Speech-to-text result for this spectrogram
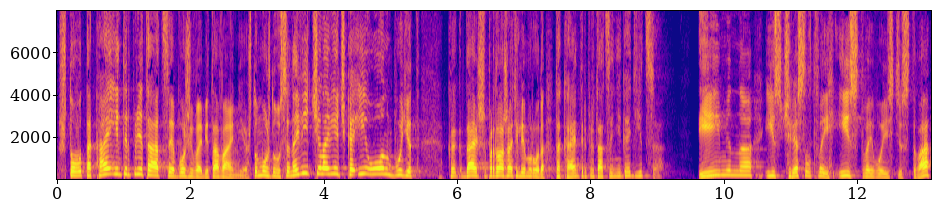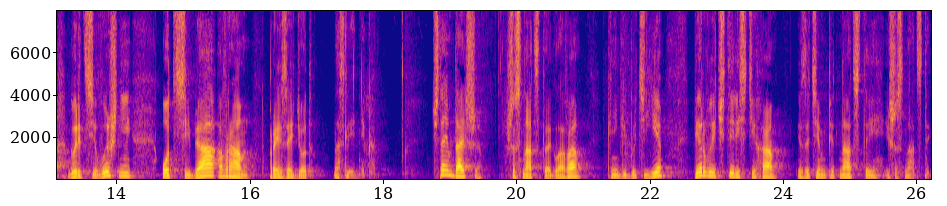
что такая интерпретация Божьего обетования, что можно усыновить человечка, и он будет дальше продолжателем рода, такая интерпретация не годится. Именно из чресл твоих, из твоего естества, говорит Всевышний, от тебя, Авраам, произойдет наследник. Читаем дальше, 16 глава книги «Бытие», первые четыре стиха и затем 15 и 16.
